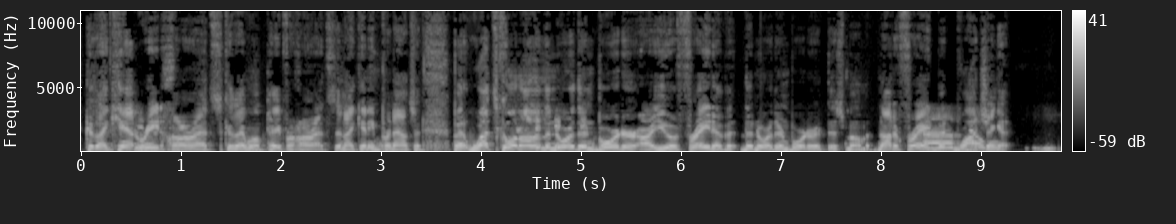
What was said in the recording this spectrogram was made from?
because I can't yeah. read Haaretz because I won't pay for Haaretz and I can't even pronounce it. But what's going on on the northern border? Are you afraid of the northern border at this moment? Not afraid, but um, watching no. it.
